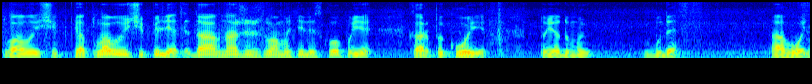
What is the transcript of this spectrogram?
Плаваючі, плаваючі пілети. Да, в нас же ж з вами телескопи є, карпи кої, то я думаю, буде огонь.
